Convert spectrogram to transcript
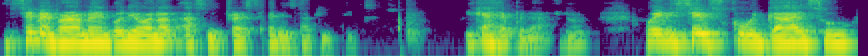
the same environment, but they were not as interested in certain things. You can't help with that. You know, we're in the same school with guys who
